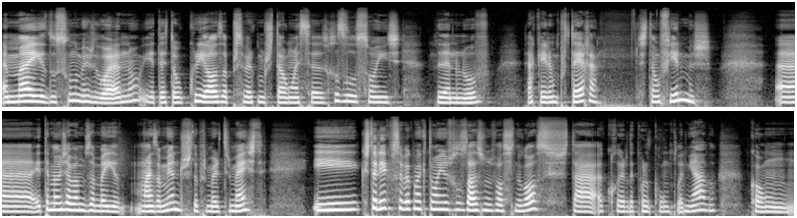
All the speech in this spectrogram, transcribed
a meio do segundo mês do ano e até estou curiosa a perceber como estão essas resoluções de ano novo. Já caíram por terra? Estão firmes? Uh, e também já vamos a meio, mais ou menos, do primeiro trimestre. E gostaria de saber como é que estão aí os resultados nos vossos negócios. Está a correr de acordo com o planeado, com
